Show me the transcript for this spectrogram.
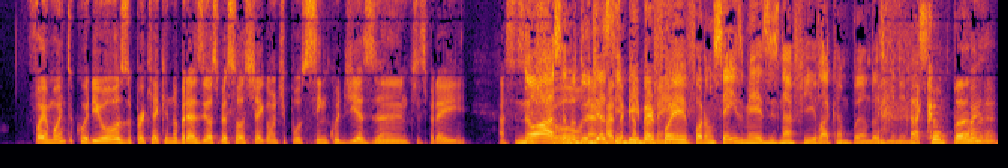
foi muito curioso, porque aqui no Brasil as pessoas chegam, tipo, cinco dias antes pra ir assistir Nossa, show, no do né? Faz Justin Bieber foi, foram seis meses na fila acampando as meninas. Acampando, Pois, né?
